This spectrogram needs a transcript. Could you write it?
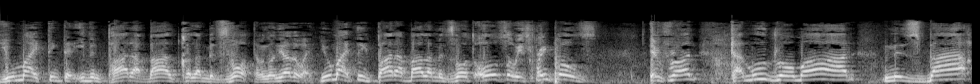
You might think that even parabal kol ha-mizvot. I'm going the other way. You might think parabal ha-mizvot also he sprinkles in front, Talmud Lomar, Mizbach,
